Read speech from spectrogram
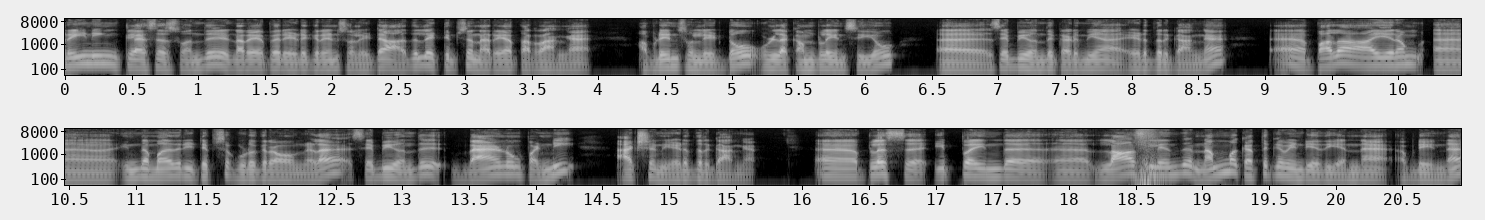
ட்ரைனிங் கிளாஸஸ் வந்து நிறைய பேர் எடுக்கிறேன்னு சொல்லிட்டு அதில் டிப்ஸை நிறையா தர்றாங்க அப்படின்னு சொல்லிட்டும் உள்ள கம்ப்ளைண்ட்ஸையும் செபி வந்து கடுமையாக எடுத்திருக்காங்க. பல ஆயிரம் இந்த மாதிரி டிப்ஸை கொடுக்குறவங்கள செபி வந்து பேனும் பண்ணி ஆக்ஷன் எடுத்திருக்காங்க. ப்ளஸ் இப்போ இந்த லாஸ்லேருந்து நம்ம கற்றுக்க வேண்டியது என்ன அப்படின்னு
